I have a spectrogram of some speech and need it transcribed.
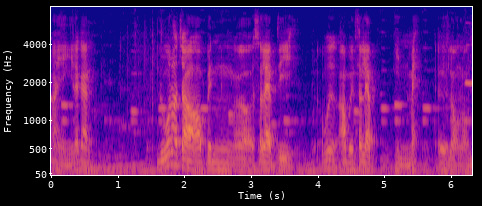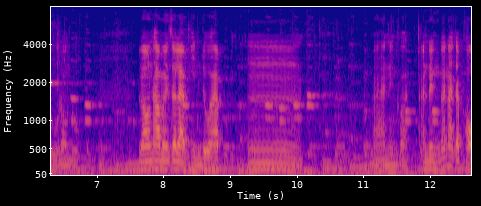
อะอย่างนี้แล้วกัน หรือว่าเราจะเอาเป็นเอ่อสแลบดีเอาเพิ่งเอาเป็นสแลบหินไหมเออลองลองดูลองดู ลองทำเป็นสแลบหินดูครับ อืมมาอันหนึ่งก่อน อันหนึงก็น่าจะพอ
